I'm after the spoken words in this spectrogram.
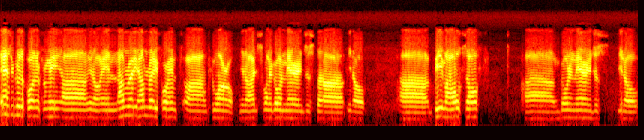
that's a good opponent for me. Uh, you know, and I'm ready. I'm ready for him uh, tomorrow. You know, I just want to go in there and just uh, you know uh, be my old self. Um, going in there and just you know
